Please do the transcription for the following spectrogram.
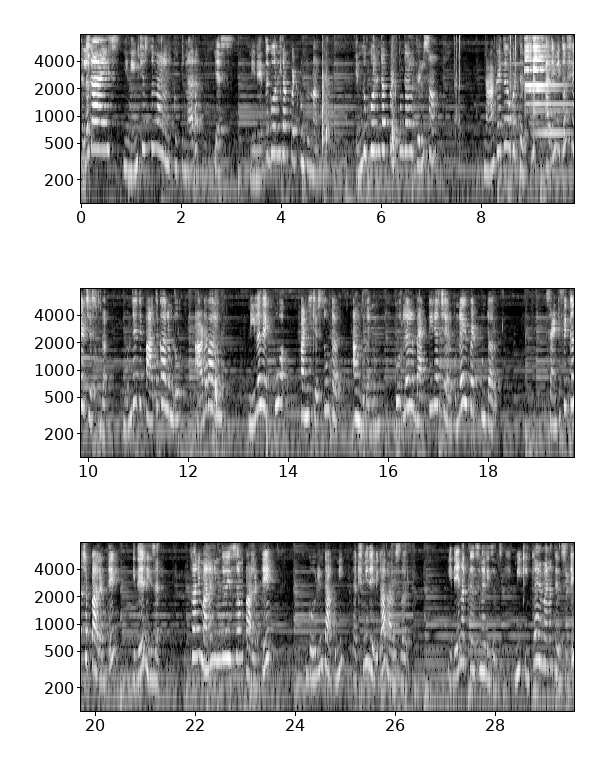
హలో గాయస్ నేనేం చేస్తున్నాను అనుకుంటున్నారా? ఎస్ నేనైతే గోరింటాకు పెట్టుకుంటున్నాను. ఎందుకు గోరింటాకు పెట్టుకుంటారో తెలుసా? నాకైతే ఒకటి తెలుసు అది మీతో షేర్ చేసుకుంటాను ముందైతే పాతకాలంలో ఆడవాళ్ళు నీళ్ళలో ఎక్కువ పని చేస్తుంటారు అందుకని గోర్లలో బ్యాక్టీరియా చేరకుండా ఇవి పెట్టుకుంటారు. సైంటిఫిక్గా చెప్పాలంటే ఇదే రీజన్ కానీ మన హిందూయిజం పాలంటే గోరింటాకుని లక్ష్మీదేవిగా భావిస్తారు. ఇదే నాకు తెలిసిన రీజన్స్ మీకు ఇంకా ఏమైనా తెలిసింటే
